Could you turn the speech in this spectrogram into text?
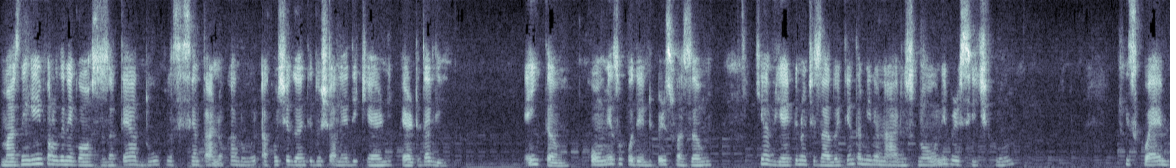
Mas ninguém falou de negócios até a dupla se sentar no calor aconchegante do chalé de Kearney perto dali. Então, com o mesmo poder de persuasão que havia hipnotizado 80 milionários no University Club, Squab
